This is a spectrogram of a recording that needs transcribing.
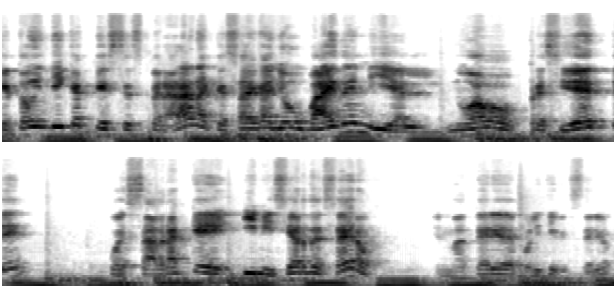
que todo indica que se esperarán a que salga Joe Biden y el nuevo presidente, pues habrá que iniciar de cero en materia de política exterior.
